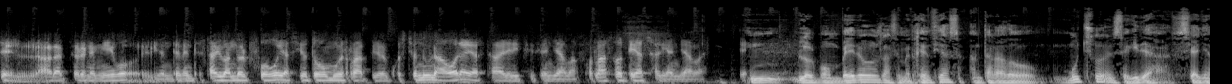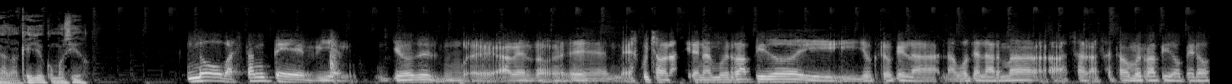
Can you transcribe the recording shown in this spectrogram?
el ahora peor enemigo, evidentemente está avivando el fuego y ha sido todo muy rápido. En cuestión de una hora ya estaba el edificio en llamas, por la azotea salían llamas. Sí. Los bomberos, las emergencias han tardado mucho, enseguida se ha llenado aquello, ¿cómo ha sido? No, bastante bien. Yo, eh, a ver, eh, he escuchado las sirenas muy rápido y, y yo creo que la, la, voz de alarma ha, ha saltado muy rápido, pero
